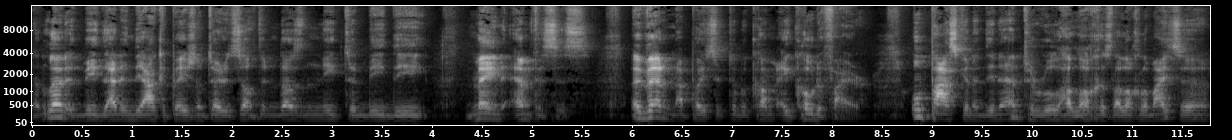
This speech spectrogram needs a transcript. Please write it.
That let it be that in the occupation of Torah itself it doesn't need to be the main emphasis. Even a person to become a codifier. Um Paskin and din to rule halachas halach lemaise.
